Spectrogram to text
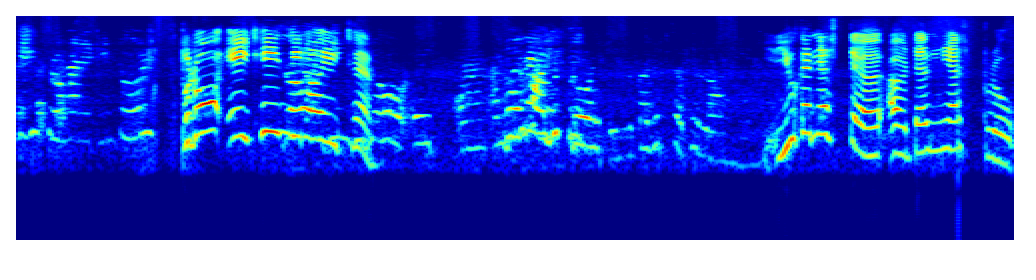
think from an 18 told. Pro eighteen zero eight him. And I'm going to call you Pro 18 because it's such a long name. You can just uh, uh, tell me as pro,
